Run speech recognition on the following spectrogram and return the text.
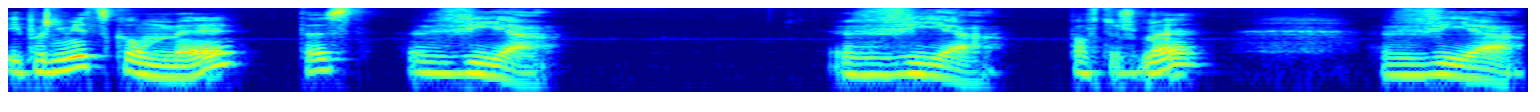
I po niemiecku my to jest wir. Wir. Powtórzmy. Wir.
